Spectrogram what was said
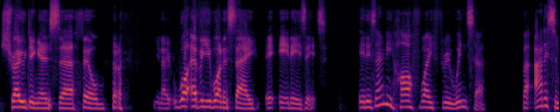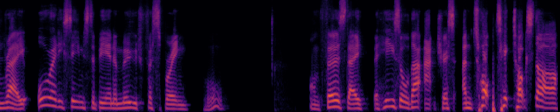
Schrodinger's uh, film. you know, whatever you want to say, it, it is it. It is only halfway through winter, but Addison Rae already seems to be in a mood for spring. Ooh. On Thursday, the He's All That actress and top TikTok star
